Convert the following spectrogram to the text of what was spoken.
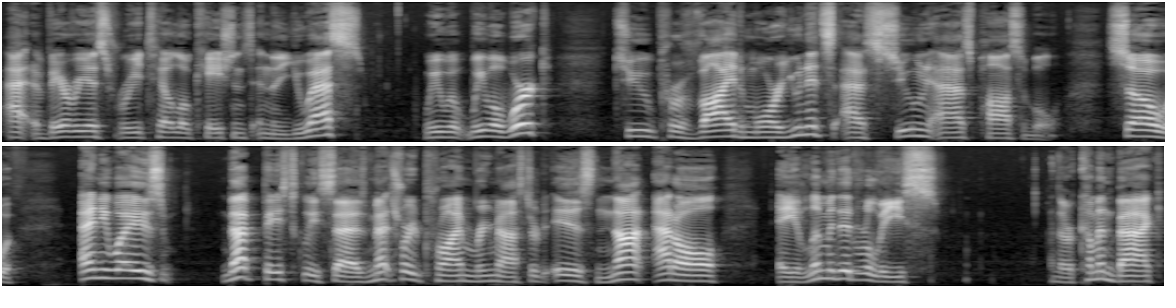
at various retail locations in the US, we will, we will work to provide more units as soon as possible. So, anyways, that basically says Metroid Prime Remastered is not at all a limited release. And they're coming back.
